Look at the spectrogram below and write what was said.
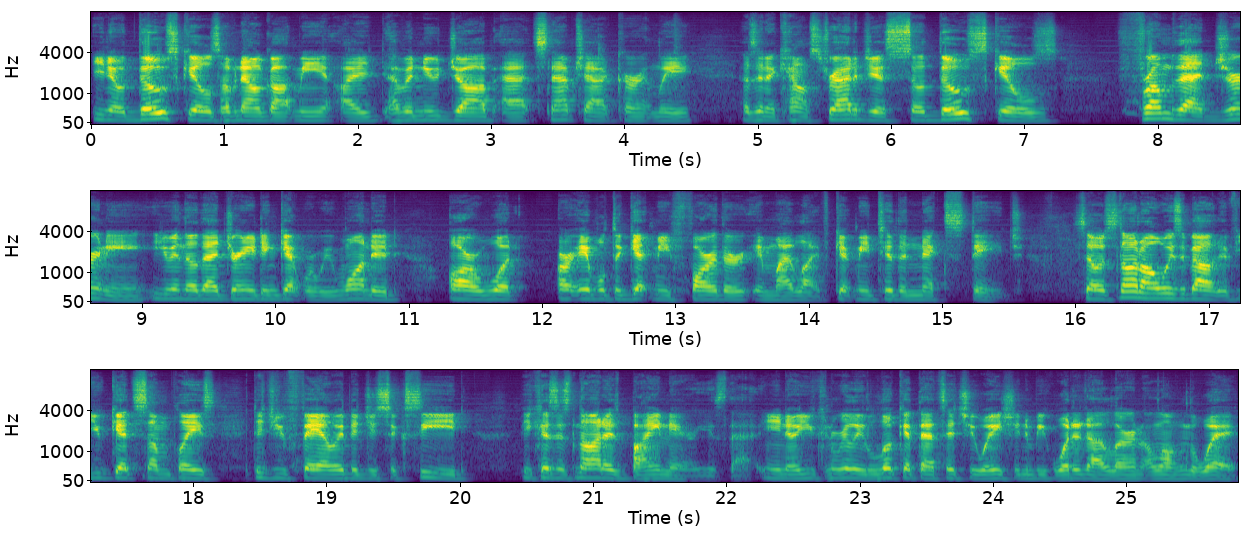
you know those skills have now got me i have a new job at snapchat currently as an account strategist. So those skills from that journey, even though that journey didn't get where we wanted, are what are able to get me farther in my life, get me to the next stage. So it's not always about if you get someplace, did you fail or did you succeed? Because it's not as binary as that. You know, you can really look at that situation and be, what did I learn along the way?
